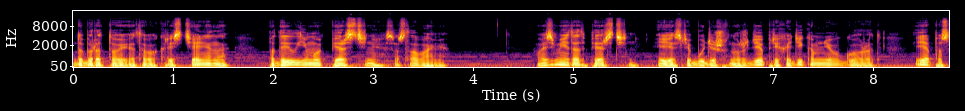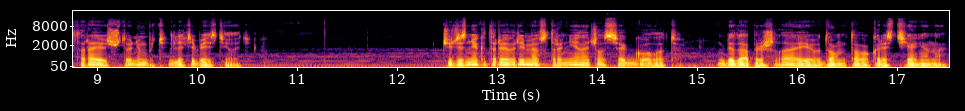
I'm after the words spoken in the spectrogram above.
добротой этого крестьянина, подарил ему перстень со словами «Возьми этот перстень, и если будешь в нужде, приходи ко мне в город, и я постараюсь что-нибудь для тебя сделать». Через некоторое время в стране начался голод. Беда пришла и в дом того крестьянина.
